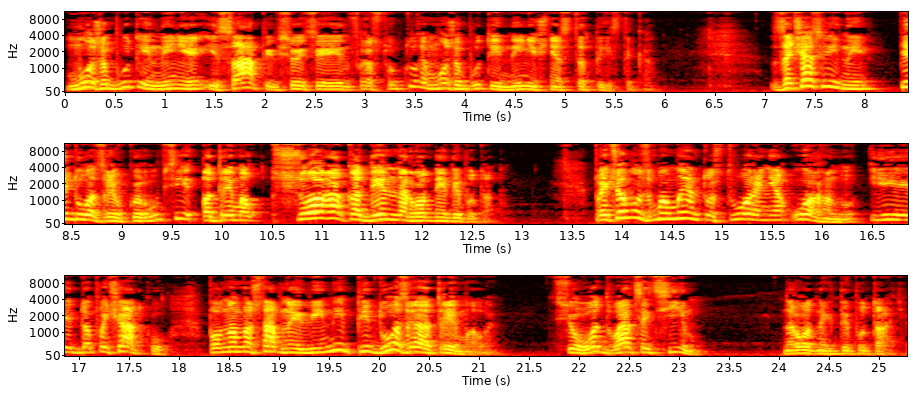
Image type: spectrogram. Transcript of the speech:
може бути і нині і САП, і всієї цієї інфраструктури може бути і нинішня статистика. За час війни підозри в корупції отримав 41 народний депутат. При цьому з моменту створення органу і до початку повномасштабної війни підозри отримали всього 27 народних депутатів.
